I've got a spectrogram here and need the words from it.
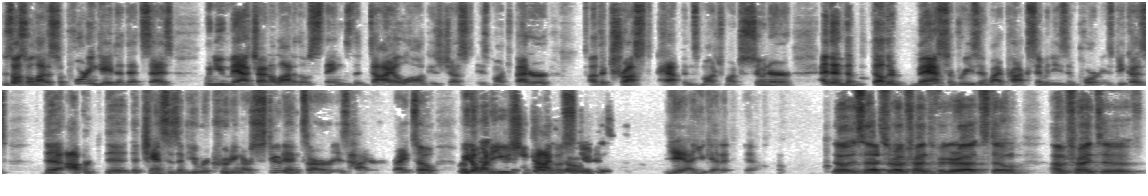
there's also a lot of supporting data that says when you match on a lot of those things, the dialogue is just is much better. Uh, the trust happens much much sooner. And then the, the other massive reason why proximity is important is because the, oppor- the the chances of you recruiting our students are is higher, right? So we don't want to use Chicago students. Yeah, you get it. Yeah. No, so that's what I'm trying to figure out. So I'm trying to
